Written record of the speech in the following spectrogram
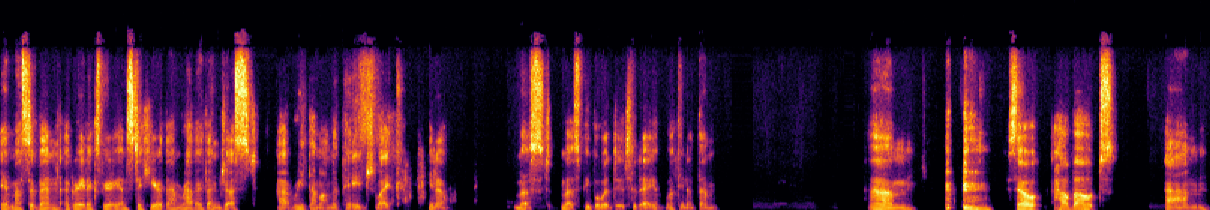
it must have been a great experience to hear them rather than just uh, read them on the page, like you know most most people would do today, looking at them. Um, So how about um,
